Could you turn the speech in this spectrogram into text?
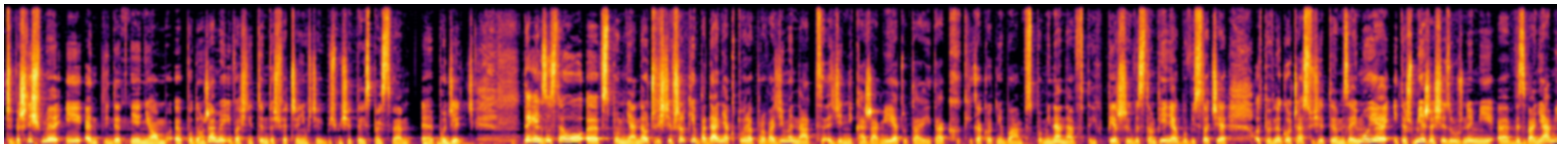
czy weszliśmy i ewidentnie nią e, podążamy i właśnie tym doświadczeniem chcielibyśmy się tutaj z Państwem e, podzielić. Tak jak zostało wspomniane, oczywiście wszelkie badania, które prowadzimy nad dziennikarzami, ja tutaj tak kilkakrotnie byłam wspominana w tych pierwszych wystąpieniach, bo w istocie od pewnego czasu się tym zajmuję i też mierzę się z różnymi e, wyzwaniami,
